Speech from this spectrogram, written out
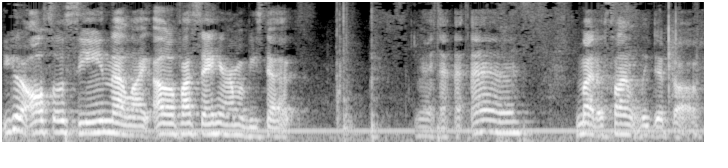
you could have also seen that like, oh, if I stay here, I'm gonna be stuck. You might have silently dipped off.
